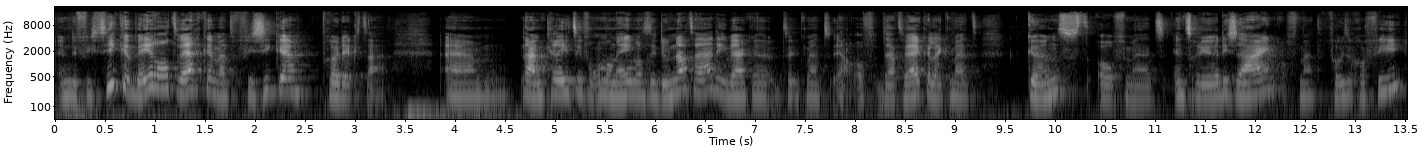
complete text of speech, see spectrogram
in, de fysieke wereld werken met fysieke producten. Um, nou, creatieve ondernemers die doen dat. Hè? Die werken natuurlijk met, ja, of daadwerkelijk met kunst of met interieurdesign of met fotografie.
